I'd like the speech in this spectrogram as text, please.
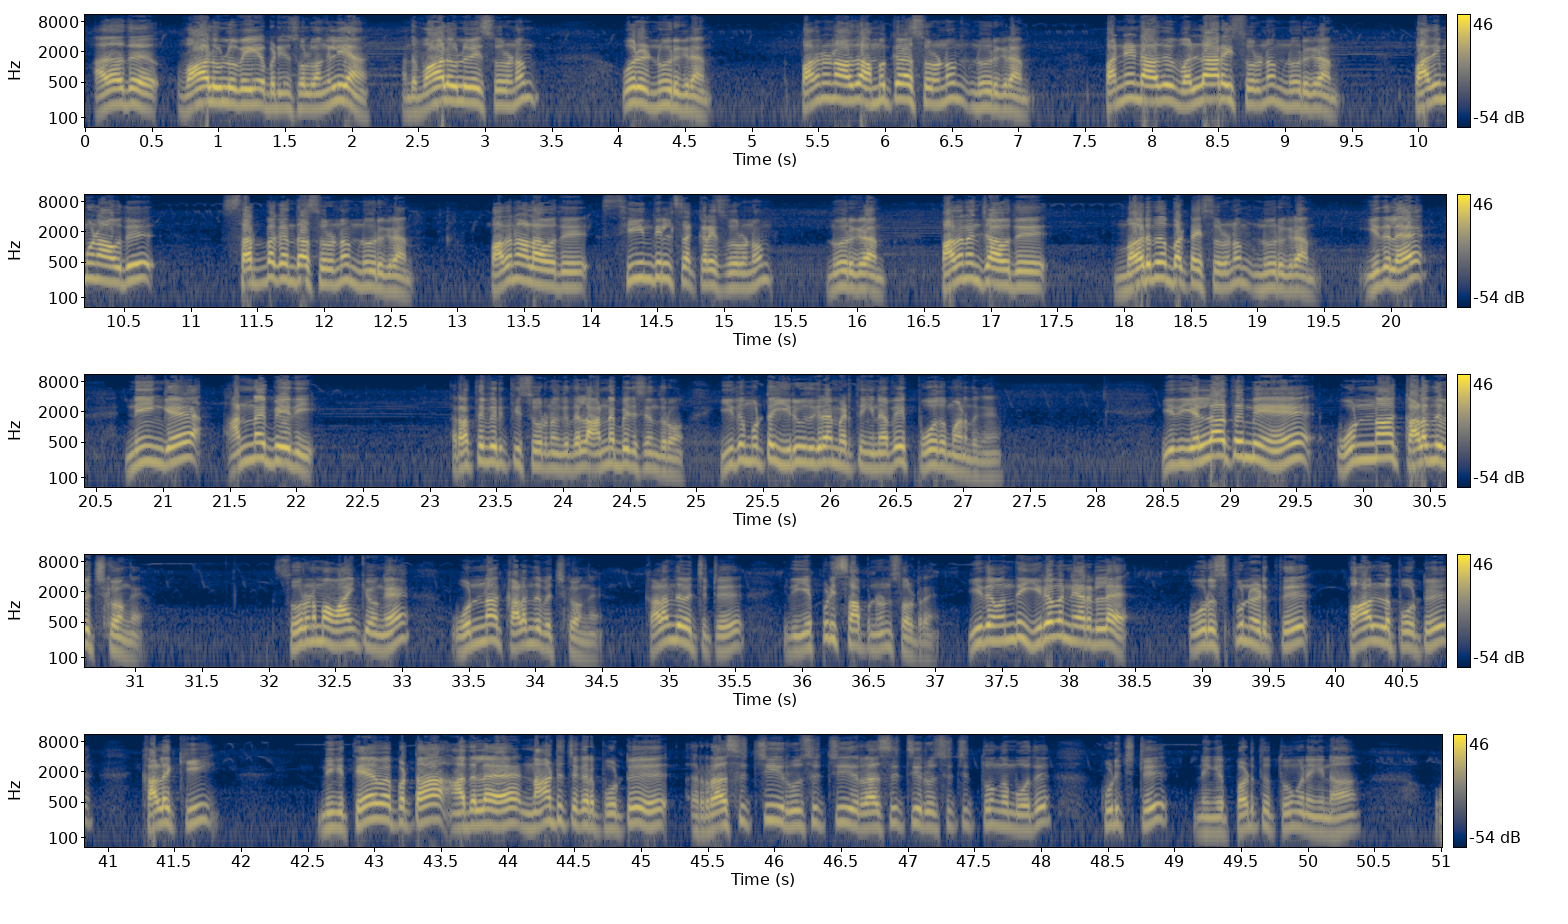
அதாவது வாலுழுவை அப்படின்னு சொல்லுவாங்க இல்லையா? அந்த வாலுழுவை சூரணம் ஒரு நூறு கிராம். பதினொன்றாவது அமுக்கரா சூரணம் நூறு கிராம். பன்னெண்டாவது வல்லாரை சூரணம் நூறு கிராம். பதிமூணாவது சர்பகந்தா சூரணம் நூறு கிராம். பதினாலாவது சீந்தில் சர்க்கரை சூரணம் நூறு கிராம். பதினஞ்சாவது மருதம்பட்டை சூரணம் நூறு கிராம். இதில் நீங்கள் அன்னபேதி ரத்த விருத்தி சூரணங்க இதெல்லாம் அன்னபேதி சேர்ந்துரும். இது மட்டும் இருபது கிராம் எடுத்தீங்கன்னாவே போதுமானதுங்க. இது எல்லாத்தையுமே ஒன்றா கலந்து வச்சுக்கோங்க. சூரணமாக வாங்கிக்கோங்க. ஒன்றா கலந்து வச்சுக்கோங்க. கலந்து வச்சுட்டு இது எப்படி சாப்பிடணும்னு சொல்கிறேன் இதை வந்து இரவு நேரத்தில் ஒரு ஸ்பூன் எடுத்து பாலில் போட்டு கலக்கி நீங்கள் தேவைப்பட்டால் அதில் நாட்டு சக்கரை போட்டு ரசித்து ருசித்து ரசித்து ருசித்து தூங்கும்போது குடிச்சிட்டு நீங்கள் படுத்து தூங்குனீங்கன்னா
